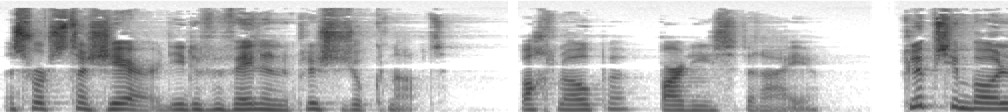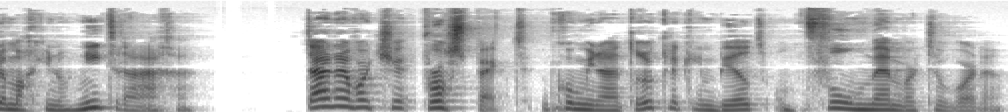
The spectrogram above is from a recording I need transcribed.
een soort stagiair die de vervelende klusjes opknapt. Wachtlopen, bardiensten draaien. Clubsymbolen mag je nog niet dragen. Daarna word je prospect en kom je nadrukkelijk in beeld om full member te worden.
